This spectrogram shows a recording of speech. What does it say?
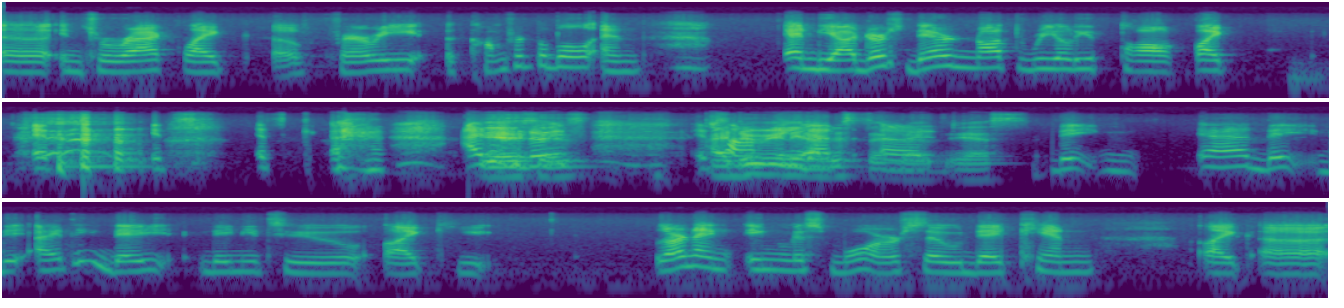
uh, interact like uh, very uh, comfortable and and the others they're not really talk like it, it's it's I don't Yes, know yes. it's it's i do really that understand uh, that yes they yeah they, they I think they they need to like learn English more so they can like uh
